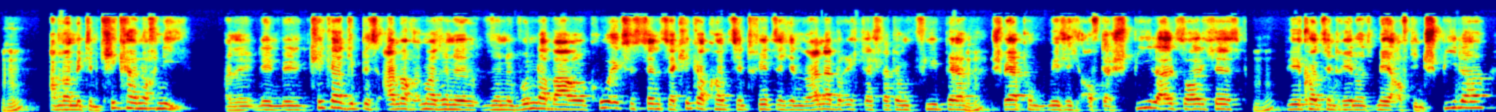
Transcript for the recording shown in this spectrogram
mhm. aber mit dem Kicker noch nie. Also den, den, Kicker gibt es einfach immer so eine, so eine wunderbare Koexistenz. Der Kicker konzentriert sich in seiner Berichterstattung viel mehr mhm. schwerpunktmäßig auf das Spiel als solches. Mhm. Wir konzentrieren uns mehr auf den Spieler.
